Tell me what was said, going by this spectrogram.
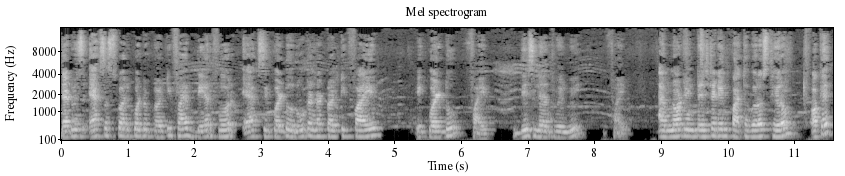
that means x square equal to 25 therefore x equal to root under 25 equal to 5 this length will be 5 i am not interested in pythagoras theorem okay?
